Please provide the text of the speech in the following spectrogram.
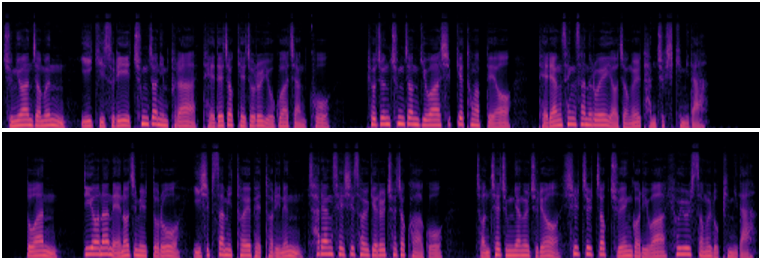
중요한 점은 이 기술이 충전 인프라 대대적 개조를 요구하지 않고 표준 충전기와 쉽게 통합되어 대량 생산으로의 여정을 단축시킵니다. 또한 뛰어난 에너지 밀도로 24m의 배터리는 차량 셋이 설계를 최적화하고 전체 중량을 줄여 실질적 주행거리와 효율성을 높입니다.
